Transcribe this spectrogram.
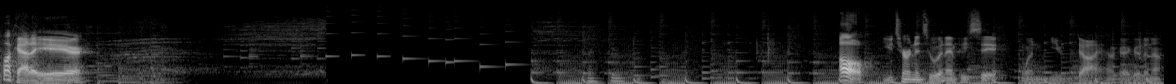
Fuck out of here. Oh, you turn into an NPC when you die. Okay, good enough.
